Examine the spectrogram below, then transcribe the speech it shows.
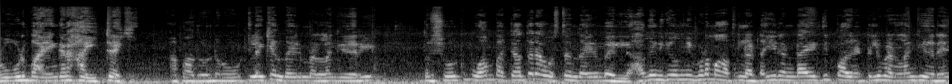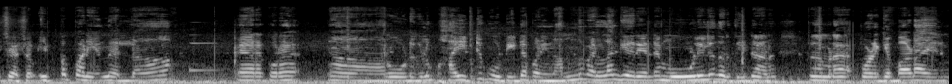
റോഡ് ഭയങ്കര ഹൈറ്റ് ആക്കി. അപ്പൊ അതുകൊണ്ട് റോട്ടിലേക്ക് എന്തായാലും വെള്ളം കയറി തൃശ്ശൂർക്ക് പോകാൻ പറ്റാത്തൊരവസ്ഥ എന്തായാലും വരില്ല. അതെനിക്ക് തോന്നുന്നു ഇവിടെ മാത്രമല്ല കേട്ടോ ഈ രണ്ടായിരത്തി പതിനെട്ടിൽ വെള്ളം കയറിയതിന് ശേഷം ഇപ്പം പണിയുന്ന എല്ലാ ഏറെക്കുറെ റോഡുകളും ഹൈറ്റ് കൂട്ടിയിട്ടാണ് പണിയുന്നത്. അന്ന് വെള്ളം കയറിയതിന്റെ മുകളിൽ നിർത്തിയിട്ടാണ് ഇപ്പം നമ്മുടെ പുഴയ്ക്കപ്പാടായാലും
